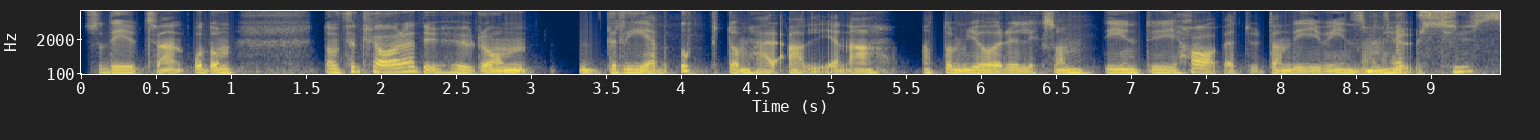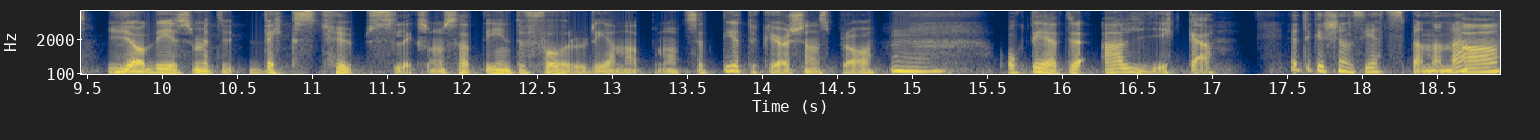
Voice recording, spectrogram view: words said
Så det är ju ett svenskt, och de, de förklarade hur de drev upp de här algerna. Att de gör det liksom, det är ju inte i havet utan det är ju som ett inomhus. växthus. Ja, det är som ett växthus liksom, så att det är inte förorenat på något sätt. Det tycker jag känns bra. Mm. Och det heter algika. Jag tycker det känns jättespännande. Ja,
